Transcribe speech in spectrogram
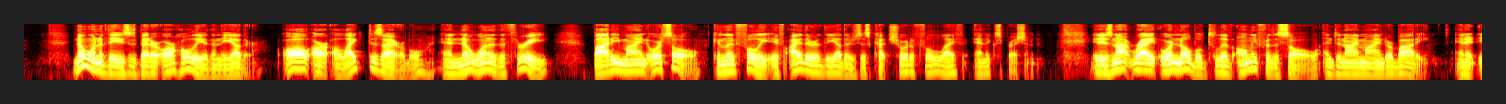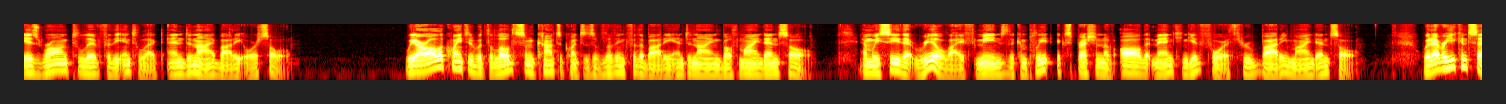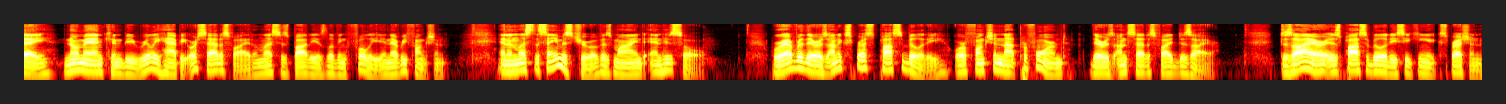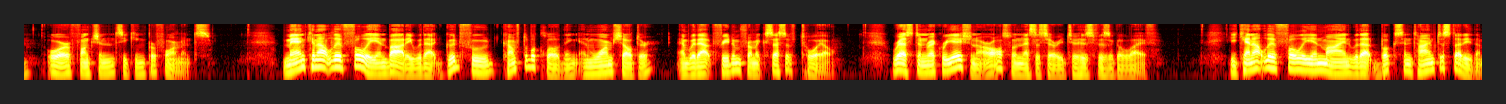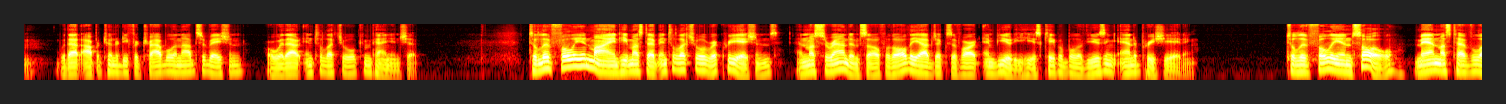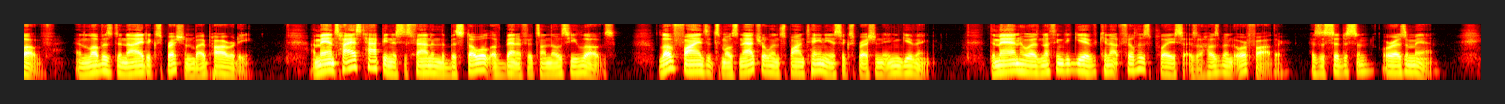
No one of these is better or holier than the other. All are alike desirable, and no one of the three, body, mind, or soul, can live fully if either of the others is cut short of full life and expression. It is not right or noble to live only for the soul and deny mind or body, and it is wrong to live for the intellect and deny body or soul. We are all acquainted with the loathsome consequences of living for the body and denying both mind and soul and we see that real life means the complete expression of all that man can give forth through body, mind, and soul. Whatever he can say, no man can be really happy or satisfied unless his body is living fully in every function, and unless the same is true of his mind and his soul. Wherever there is unexpressed possibility or function not performed, there is unsatisfied desire. Desire is possibility seeking expression or function seeking performance. Man cannot live fully in body without good food, comfortable clothing, and warm shelter, and without freedom from excessive toil. Rest and recreation are also necessary to his physical life. He cannot live fully in mind without books and time to study them, without opportunity for travel and observation, or without intellectual companionship. To live fully in mind, he must have intellectual recreations and must surround himself with all the objects of art and beauty he is capable of using and appreciating. To live fully in soul, man must have love, and love is denied expression by poverty. A man's highest happiness is found in the bestowal of benefits on those he loves. Love finds its most natural and spontaneous expression in giving. The man who has nothing to give cannot fill his place as a husband or father, as a citizen or as a man.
